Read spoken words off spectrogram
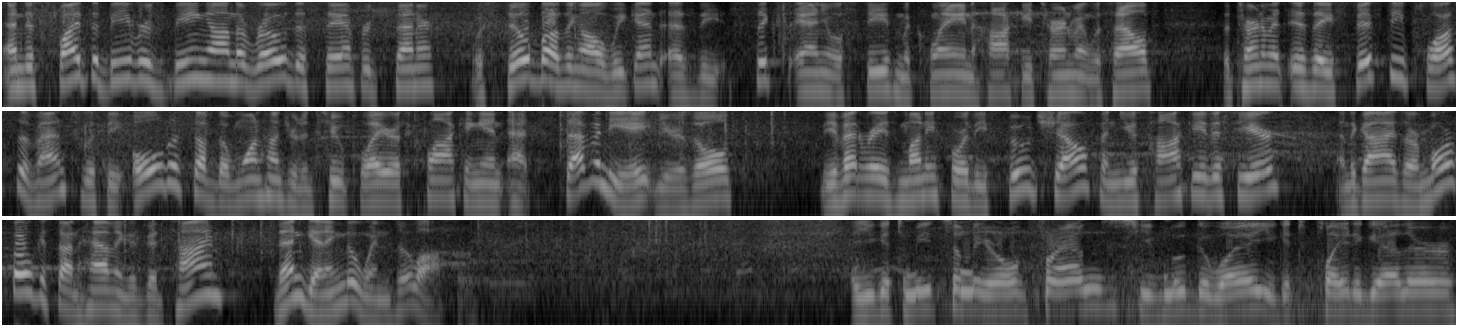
And despite the Beavers being on the road, the Sanford Center was still buzzing all weekend as the sixth annual Steve McLean Hockey Tournament was held. The tournament is a 50-plus event with the oldest of the 102 players clocking in at 78 years old. The event raised money for the food shelf and youth hockey this year, and the guys are more focused on having a good time than getting the wins or losses. You get to meet some of your old friends. You've moved away. You get to play together,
